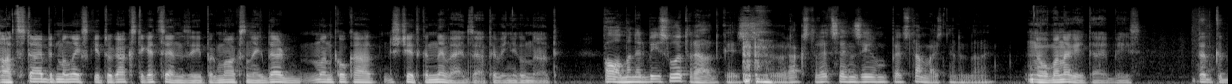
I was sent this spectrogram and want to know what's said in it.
Atstāja, bet man liekas, ka, ja tu raksti recenziju par mākslinieku darbu, man kaut kā šķiet, ka nevajadzētu ar viņu runāt. O, man ir bijis otrādi, ka es rakstu recenziju un pēc tam vairs nerunāju. Nu, man arī tā ir bijis. Tad, kad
